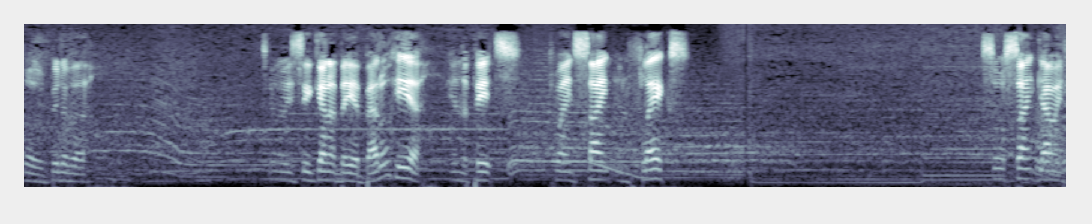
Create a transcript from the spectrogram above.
Well, a bit of a is there going to be a battle here in the pits between Saint and Flex? Saw Saint going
